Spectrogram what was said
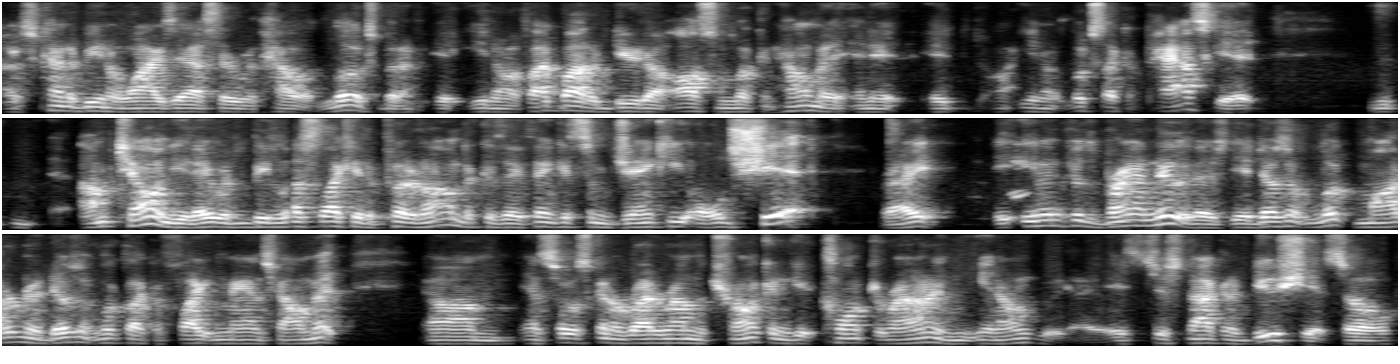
I was kind of being a wise ass there with how it looks. But, if, you know, if I bought a dude an awesome looking helmet and it, it, you know, it looks like a PASGT, I'm telling you, they would be less likely to put it on because they think it's some janky old shit, right? Even if it's brand new, it doesn't look modern. It doesn't look like a fighting man's helmet. Um, and so it's going to ride around the trunk and get clunked around and, you know, it's just not going to do shit. So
